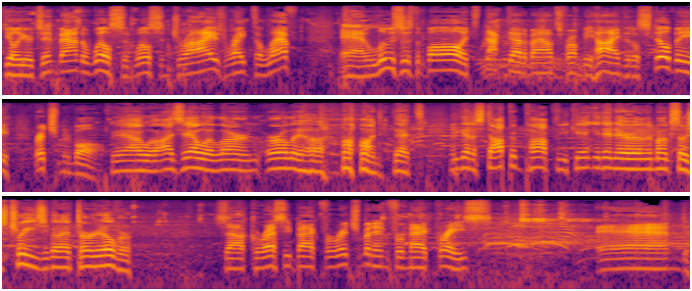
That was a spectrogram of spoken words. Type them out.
Gilyard's inbound to Wilson. Wilson drives right to left and loses the ball. It's knocked out of bounds from behind. It'll still be Richmond ball. Yeah, well, Isaiah will learn early on that you got to stop and pop. You can't get in there amongst those trees. You're going to have to turn it over. Sal Koureissi back for Richmond in for Matt Grace. And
